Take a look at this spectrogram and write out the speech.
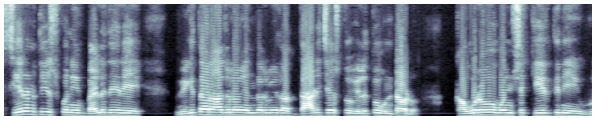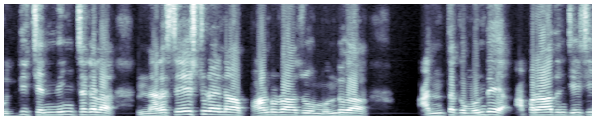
సేనను తీసుకొని బయలుదేరి మిగతా రాజుల ఎందరి మీద దాడి చేస్తూ వెళుతూ ఉంటాడు. కౌరవ వంశ కీర్తిని వృద్ధి చెందించగల నరశ్రేష్ఠుడైన పాండురాజు ముందుగా అంతకు ముందే అపరాధం చేసి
